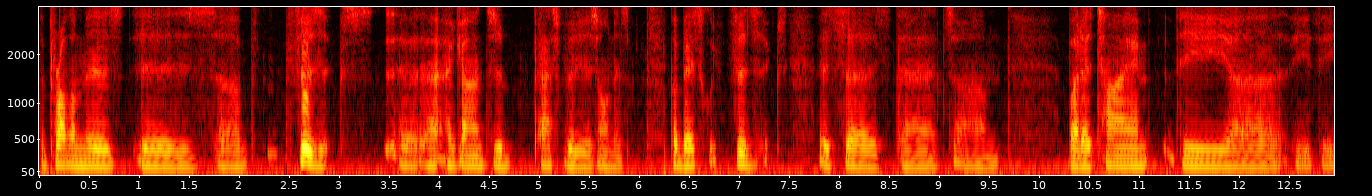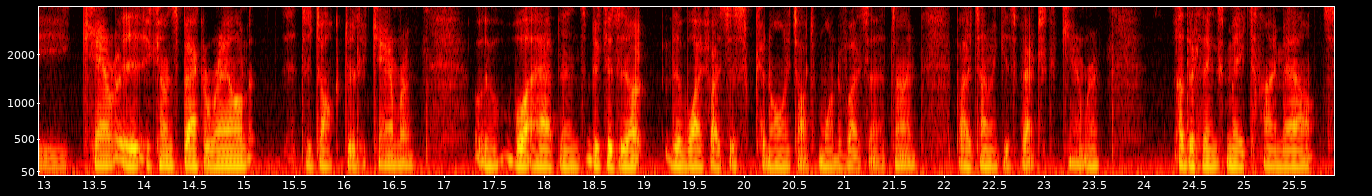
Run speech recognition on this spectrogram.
The problem is is uh, physics. Uh, I got into past videos on this, but basically physics. It says that um, by the time the uh, the the camera it, it comes back around to talk to the camera what happens because the, the Wi-Fi system can only talk to one device at a time. By the time it gets back to the camera, other things may time out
